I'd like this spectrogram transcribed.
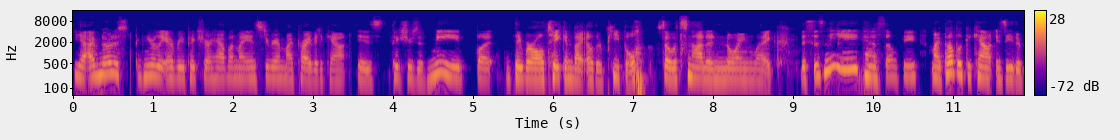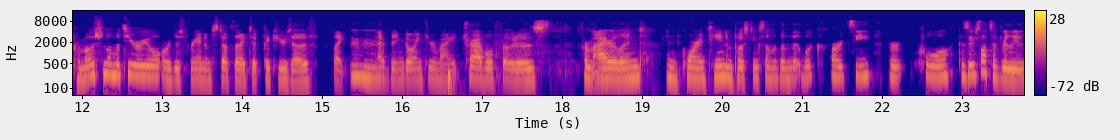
Yeah, I've noticed nearly every picture I have on my Instagram, my private account, is pictures of me, but they were all taken by other people. So it's not an annoying, like, this is me kind of selfie. My public account is either promotional material or just random stuff that I took pictures of. Like, Mm-hmm. I've been going through my travel photos from Ireland in quarantine and posting some of them that look artsy or cool because there's lots of really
